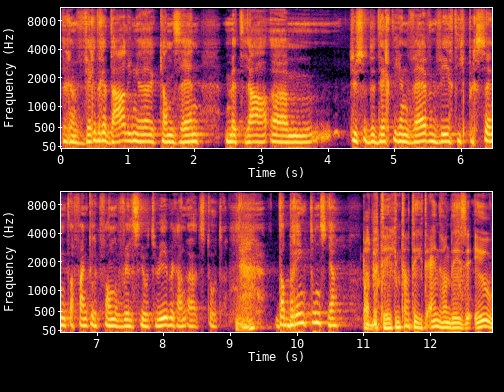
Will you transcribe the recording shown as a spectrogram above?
er een verdere daling uh, kan zijn met ja, um, tussen de 30 en 45 procent, afhankelijk van hoeveel CO2 we gaan uitstoten. Dat brengt ons, ja. Wat betekent dat tegen het einde van deze eeuw?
